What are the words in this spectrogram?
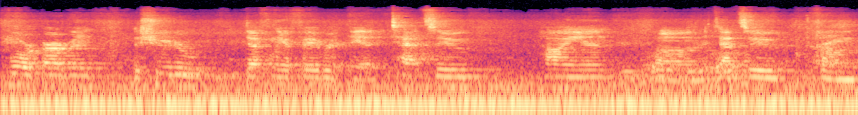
fluorocarbon. The shooter, definitely a favorite. They had Tatsu, high end, uh, the Tatsu from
